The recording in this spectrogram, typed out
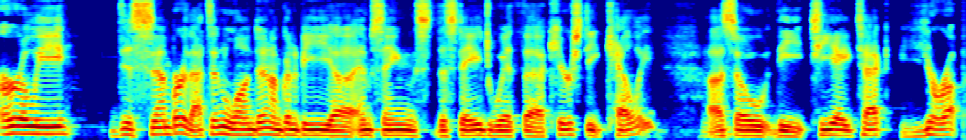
early December. That's in London. I'm going to be uh, emceeing the stage with uh, Kirsty Kelly. Uh, so the TA Tech Europe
